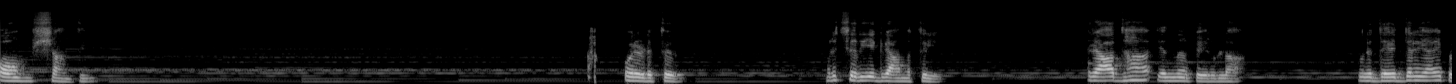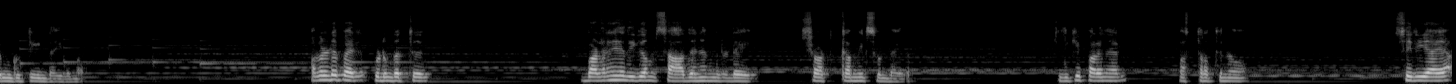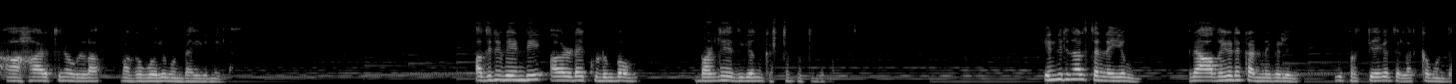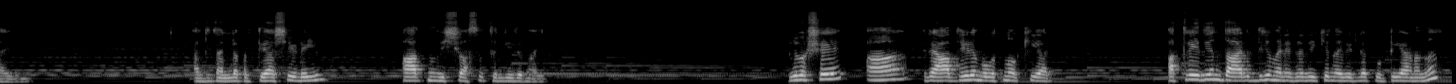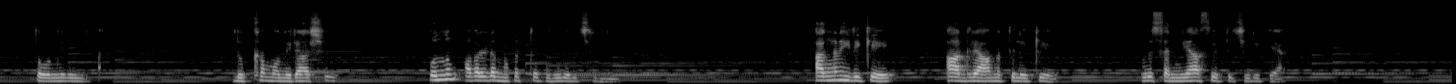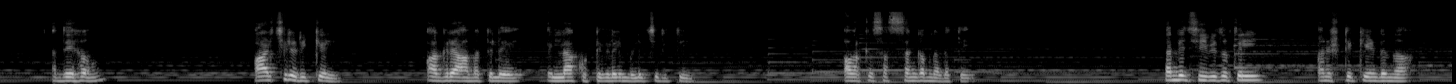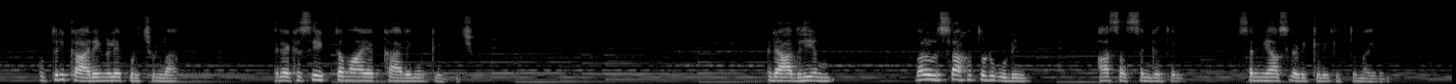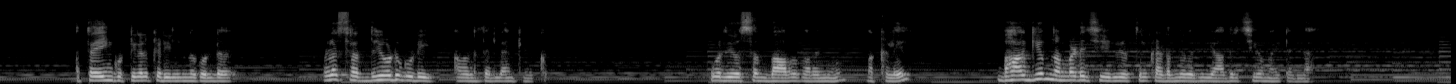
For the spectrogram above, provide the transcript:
ഓം ശാന്തി. ഒരിടത്ത് ഒരു ചെറിയ ഗ്രാമത്തിൽ രാധ എന്ന പേരുള്ള ഒരു ദരിദ്രയായ പെൺകുട്ടി ഉണ്ടായിരുന്നു. അവരുടെ കുടുംബത്ത് വളരെയധികം സാധനങ്ങളുടെ ഷോർട്ട് കമ്മിങ്സ് ഉണ്ടായിരുന്നു. ചുരുക്കി പറഞ്ഞാൽ വസ്ത്രത്തിനോ ശരിയായ ആഹാരത്തിനുള്ള വക പോലും ഉണ്ടായിരുന്നില്ല അതിനുവേണ്ടി അവരുടെ കുടുംബം വളരെയധികം കഷ്ടപ്പെട്ടിരുന്നു. എന്നിരുന്നാൽ തന്നെയും രാധയുടെ കണ്ണുകളിൽ ഒരു പ്രത്യേക തിളക്കമുണ്ടായിരുന്നു. അത് നല്ല പ്രത്യാശയുടെയും ആത്മവിശ്വാസത്തിന്റെതുമായി. ഒരുപക്ഷെ ആ രാധയുടെ മുഖത്ത് നോക്കിയാൽ അത്രയധികം ദാരിദ്ര്യം അനുഭവിക്കുന്ന വീട്ടിലെ കുട്ടിയാണെന്ന് തോന്നുകയില്ല. ദുഃഖമോ നിരാശയോ ഒന്നും അവരുടെ മുഖത്ത് പ്രതിഫലിച്ചിരുന്നില്ല. അങ്ങനെ ഇരിക്കെ ആ ഗ്രാമത്തിലേക്ക് ഒരു സന്യാസി എത്തിച്ചിരിക്കുകയാണ് അദ്ദേഹം ആഴ്ചയിലൊരിക്കൽ ആ ഗ്രാമത്തിലെ എല്ലാ കുട്ടികളെയും വിളിച്ചിരുത്തി അവർക്ക് സത്സംഗം നടത്തി. തന്റെ ജീവിതത്തിൽ അനുഷ്ഠിക്കേണ്ടുന്ന ഒത്തിരി കാര്യങ്ങളെക്കുറിച്ചുള്ള രഹസ്യയുക്തമായ കാര്യങ്ങൾ കേൾപ്പിച്ചു. രാധയും വളരെ ഉത്സാഹത്തോടു കൂടി ആ സത്സംഗത്തിൽ സന്യാസിലടുക്കലേക്ക് എത്തുമായിരുന്നു. അത്രയും കുട്ടികൾക്കിടയിൽ നിന്നുകൊണ്ട് വളരെ ശ്രദ്ധയോടുകൂടി അവൾ ഇതെല്ലാം കേൾക്കും. ഒരു ദിവസം ബാബ പറഞ്ഞു മക്കളെ ഭാഗ്യം നമ്മുടെ ജീവിതത്തിൽ കടന്നു വരുന്ന യാദൃച്ഛികമായിട്ടല്ല.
